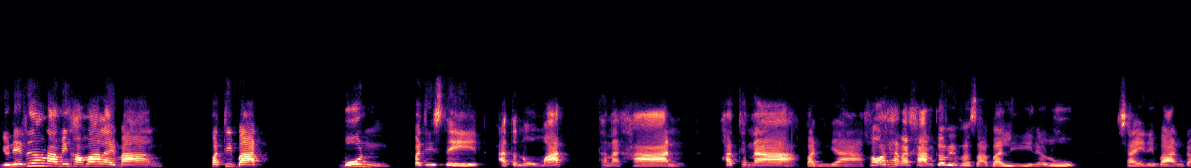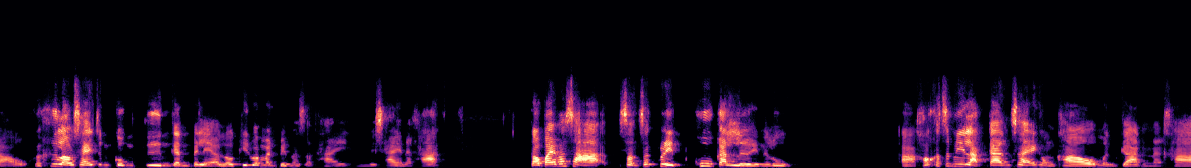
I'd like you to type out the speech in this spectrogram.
อยู่ในเรื่องเรามีคำว่าอะไรบ้าง ปฏิบัติ บุญ ปฏิเสธ อัตโนมัติ ธนาคาร พัฒนาปัญญาคำว่าธนาคารก็เป็นภาษาบาลีนะลูกใช้ในบ้านเรา ก็คือเราใช้จนกลมกลืนกันไปแล้ว เราคิดว่ามันเป็นภาษาไทยมันไม่ใช่นะคะ ต่อไปภาษาสันสกฤตคู่กันเลยนะลูกอ่าเขาก็จะมีหลักการใช้ของเขาเหมือนกันนะคะ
